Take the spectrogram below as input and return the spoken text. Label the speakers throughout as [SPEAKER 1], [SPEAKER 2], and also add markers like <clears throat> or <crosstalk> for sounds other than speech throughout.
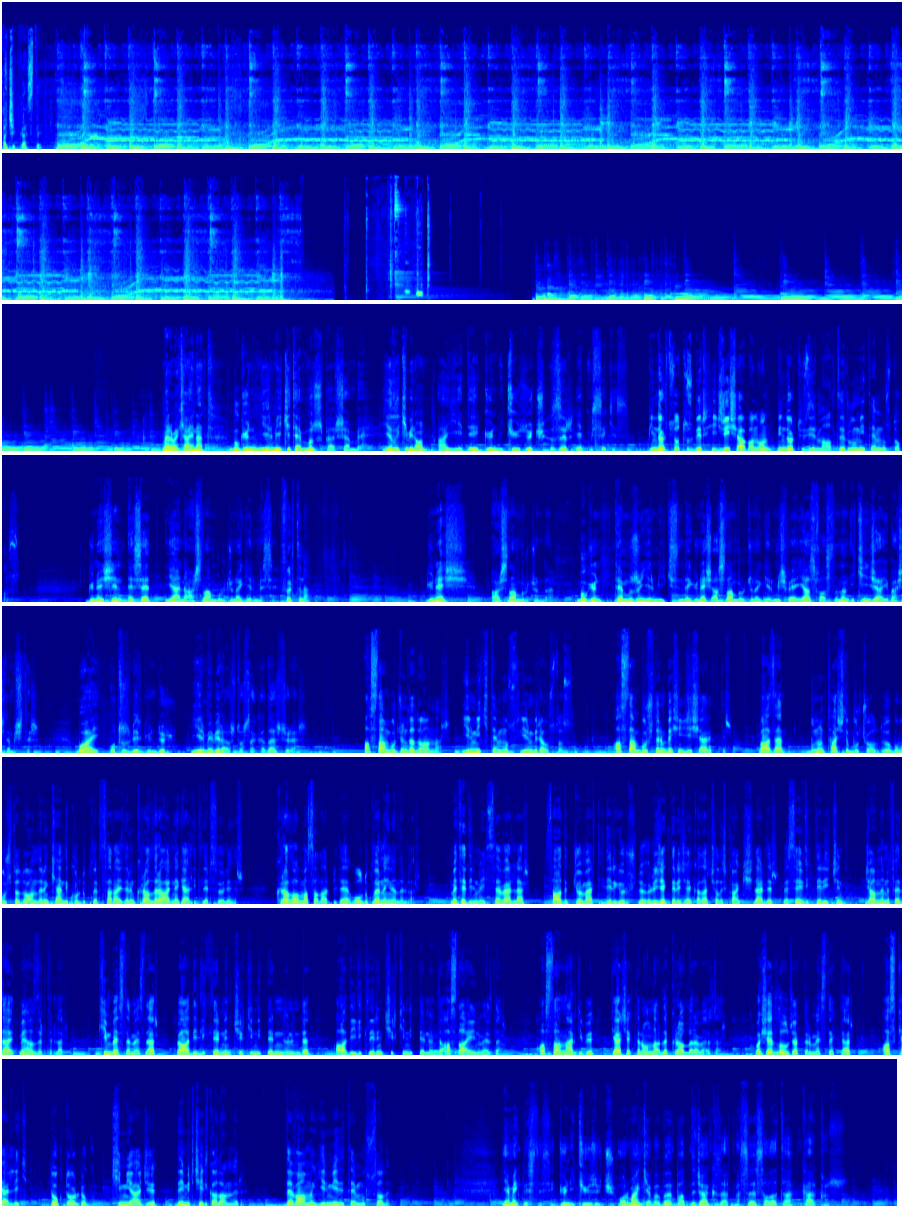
[SPEAKER 1] Açık Gazete
[SPEAKER 2] Merhaba Kainat. Bugün 22 Temmuz Perşembe. Yıl 2010, ay 7, gün 203, Hızır 78.
[SPEAKER 3] 1431 Hicri Şaban 10, 1426 Rumi Temmuz 9.
[SPEAKER 2] Güneşin Esed yani Arslan Burcu'na girmesi.
[SPEAKER 3] Fırtına.
[SPEAKER 2] Güneş Arslan Burcu'nda. Bugün Temmuz'un 22'sinde Güneş Aslan Burcu'na girmiş ve yaz faslının ikinci ayı başlamıştır. Bu ay 31 gündür 21 Ağustos'a kadar sürer.
[SPEAKER 3] Aslan Burcu'nda doğanlar 22 Temmuz 21 Ağustos Aslan burçların 5. işarettir. Bazen bunun taşlı burç olduğu, bu burçta doğanların kendi kurdukları sarayların kralları haline geldikleri söylenir. Kral olmasalar bile olduklarına inanırlar. Methedilmeyi severler, sadık, cömert, ileri görüşlü, ölecek dereceye kadar çalışkan kişilerdir ve sevdikleri için canlarını feda etmeye hazırdırlar. Kim beslemezler ve adilliklerinin çirkinliklerinin önünde, adiliklerin çirkinliklerinin önünde asla eğilmezler. Aslanlar gibi gerçekten onlar da krallara benzer. Başarılı olacakları meslekler, askerlik, doktorluk, kimyacı, demir çelik alanları. Devamı 27 Temmuz Salı.
[SPEAKER 2] Yemek listesi gün 203 orman kebabı, patlıcan kızartması, salata, karpuz.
